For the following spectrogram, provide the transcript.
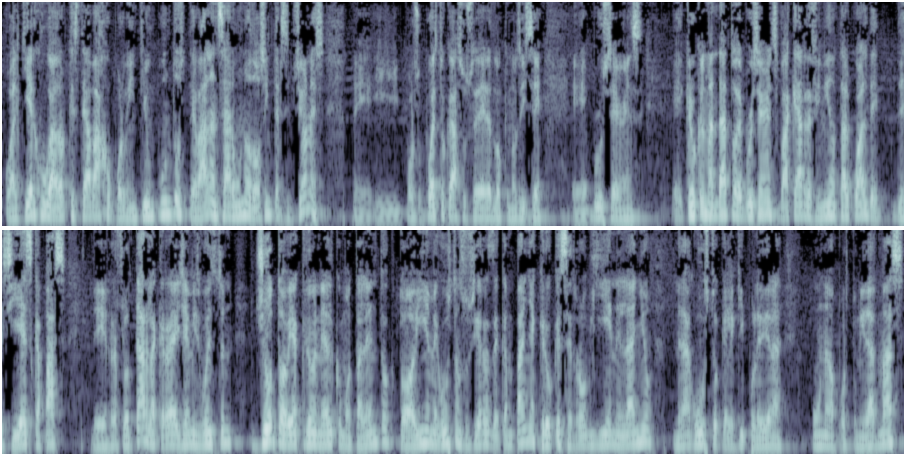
Cualquier jugador que esté abajo por 21 puntos te va a lanzar uno o dos intercepciones. Eh, y por supuesto que va a suceder, es lo que nos dice eh, Bruce Arians. Eh, creo que el mandato de Bruce Arians va a quedar definido tal cual de, de si es capaz de reflotar la carrera de James Winston. Yo todavía creo en él como talento, todavía me gustan sus cierres de campaña, creo que cerró bien el año, me da gusto que el equipo le diera una oportunidad más.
